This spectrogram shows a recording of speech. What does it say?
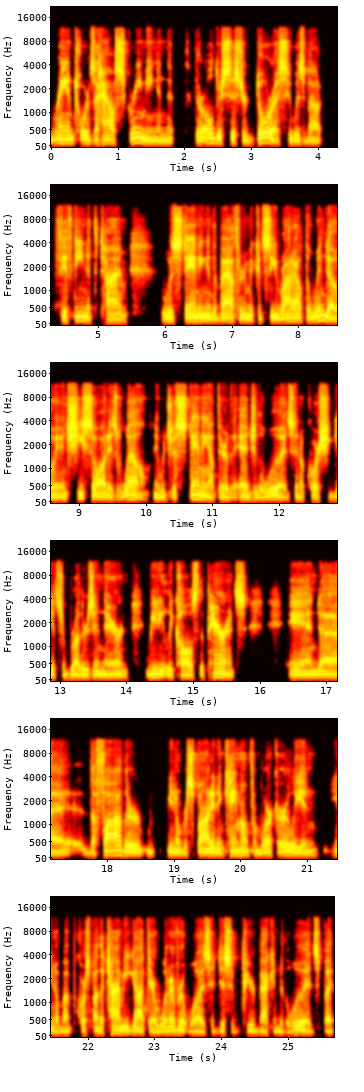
ran towards the house screaming. And the, their older sister, Doris, who was about 15 at the time, was standing in the bathroom and could see right out the window and she saw it as well and was just standing out there at the edge of the woods and of course she gets her brothers in there and immediately calls the parents and uh, the father you know responded and came home from work early and you know of course by the time he got there whatever it was had disappeared back into the woods. But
